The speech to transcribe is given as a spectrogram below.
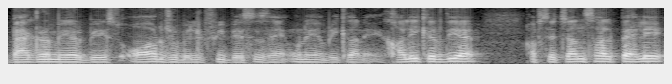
बैग्राम एयर बेस और जो मिलिट्री बेसिस हैं, उन्हें अमरीका ने खाली कर दिया है। अब से चंद साल पहले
